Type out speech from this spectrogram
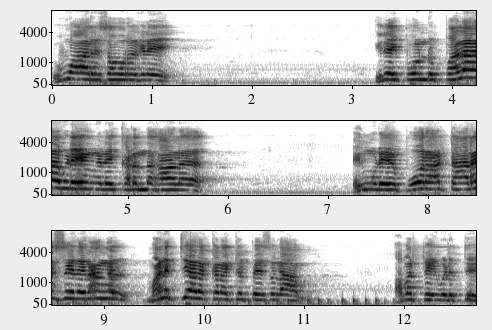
இவ்வாறு சகோதரர்களே இதை போன்று பல விடயங்களை கடந்த கால எங்களுடைய போராட்ட அரசியலை நாங்கள் மணித்தியால கணக்கில் பேசலாம். அவற்றை விடுத்து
